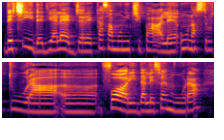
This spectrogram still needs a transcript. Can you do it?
decide di eleggere casa municipale una struttura uh, fuori dalle sue mura, uh,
